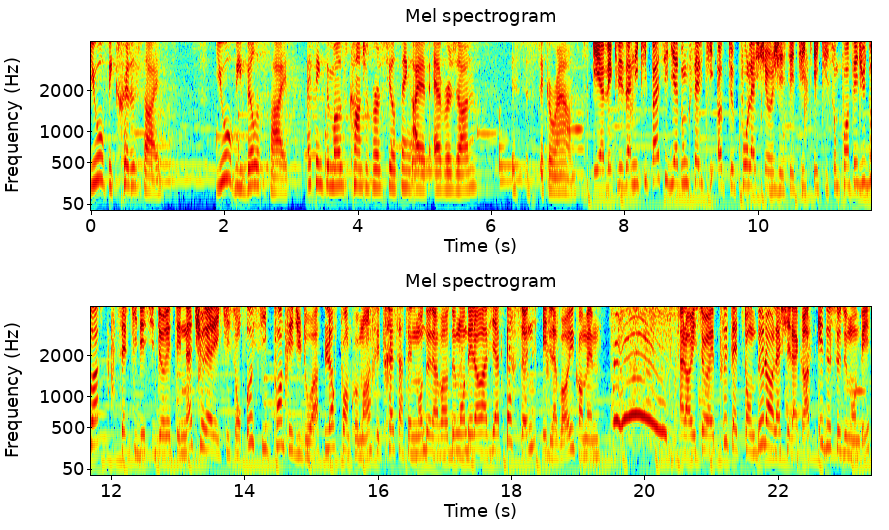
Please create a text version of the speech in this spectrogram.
You will be criticized. You will be vilified. I think the most controversial thing I have ever done is to stick around. Et avec les années qui passent, il y a donc celles qui optent pour la chirurgie esthétique et qui sont pointées du doigt, celles qui décident de rester naturelles et qui sont aussi pointées du doigt. Leur point commun, c'est très certainement de n'avoir demandé leur avis à personne et de l'avoir eu quand même. Alors il serait peut-être temps de leur lâcher la grappe et de se demander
